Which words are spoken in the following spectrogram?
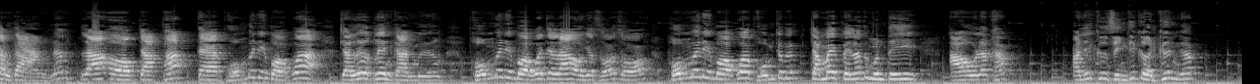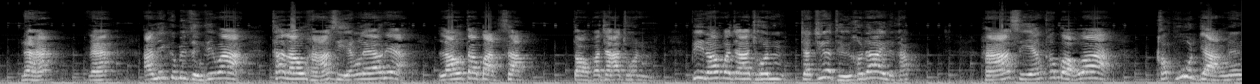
ต่างๆนะลาออกจากพักแต่ผมไม่ได้บอกว่าจะเลิกเล่นการเมือง ผมไม่ได้บอกว่าจะลาออกจากสสผมไม่ได้บอกว่าผมจะไม่จะไม่เป็นรัฐมนตรีเอาแล้วครับ อันนี้คือสิ่งที่เกิดขึ้นครับ นะฮะนะฮะอันนี้ก็เป็นสิ่งที่ว่าถ้าเราหาเสียงแล้วเนี่ย เราตบัดสัตว์ต่อประชาชน พี่น้องประชาชนจะเชื่อถือเขาได้หรือครับ หาเสียงเขาบอกว่าเขาพูดอย่างหนึ่ง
